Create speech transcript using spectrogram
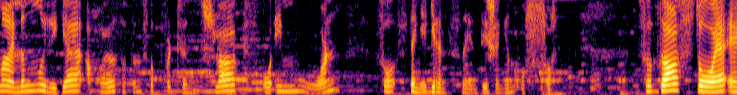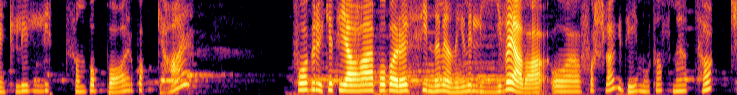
nei, men Norge har jo satt en stopp for den og i morgen så stenger grensene inn til Schengen også. Så da står jeg egentlig litt sånn på bar bakke her. Får bruke tida her på å bare finne meningen i livet, jeg, da. Og forslag, de mottas med takk.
